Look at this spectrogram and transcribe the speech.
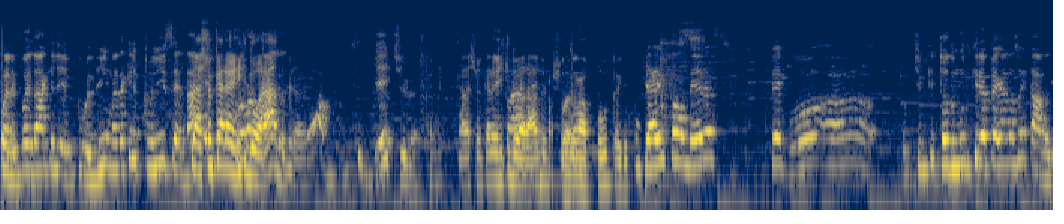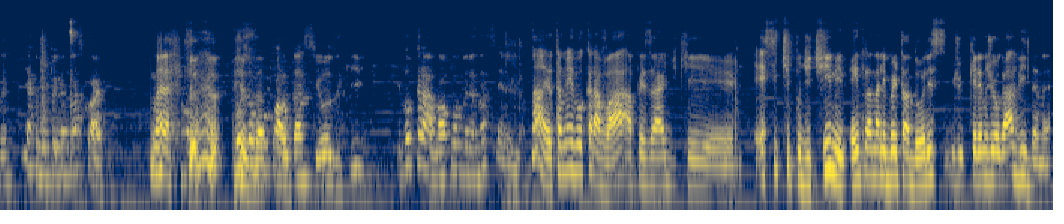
Pô, ele foi dar aquele pulinho, mas aquele pulinho você dá. Você achou que era Henrique Dourado, cara? Um foguete, velho. O cara achou que era Henrique Dourado e chutou na puta aqui. E aí o Palmeiras pegou a... o time que todo mundo queria pegar nas oitavas, né? E acabou pegando nas quartas. É. Vou ser um pouco audacioso aqui. Eu vou cravar o Palmeiras na série. Não, eu também vou cravar, apesar de que esse tipo de time entra na Libertadores querendo jogar a vida, né?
